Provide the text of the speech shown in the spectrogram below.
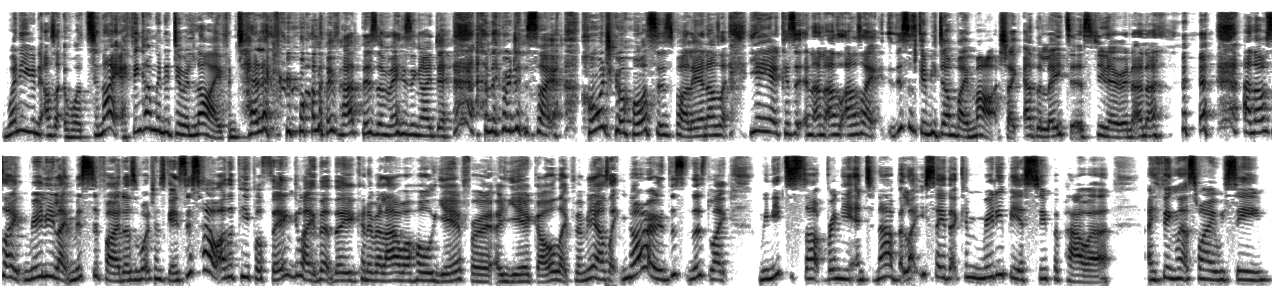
when are you going to, I was like, well, tonight, I think I'm going to do a live and tell everyone I've had this amazing idea. And they were just like, hold your horses, Polly. And I was like, yeah, yeah. Cause, and I was like, this is going to be done by March, like at the latest, you know, and, and, I, and I was like, really like mystified. I was watching this game. Is this how other people think? Like that they kind of allow a whole year for a, year goal? Like for me, I was like, no, this, this, like, we need to start bringing it into now. But like you say, that can really be a superpower. I think that's why we see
